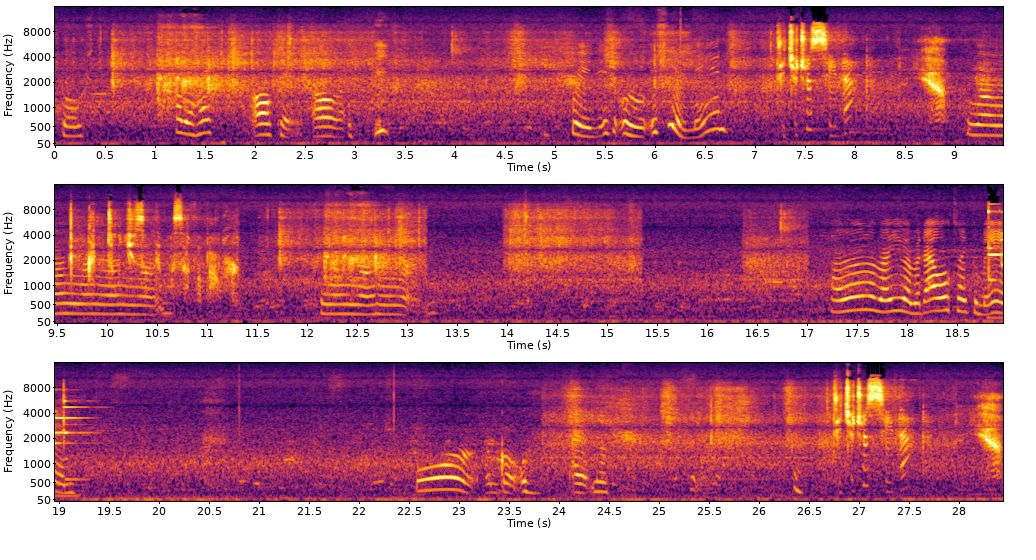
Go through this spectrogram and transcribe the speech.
Supposed. What the heck? Okay, alright. Wait, is, oh, is she a man? Did you just see that? Yeah, Hang on, hang on, hang on, Told you something was up about her. Hang on, hang on, hang on. I don't know about you, but that looks like a man. Or a girl. I don't know. Did you just see that? yeah.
